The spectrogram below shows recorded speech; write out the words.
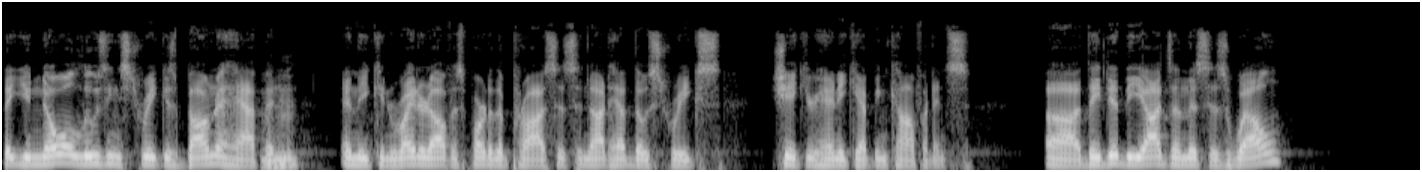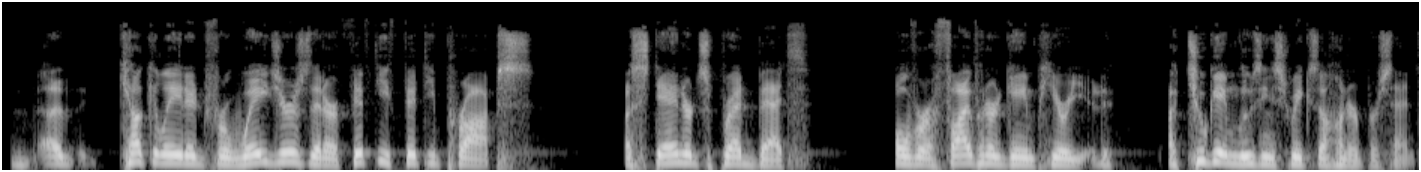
that you know a losing streak is bound to happen Mm-hmm. and you can write it off as part of the process and not have those streaks shake your handicapping confidence. Uh, they did the odds on this as well. Uh, calculated for wagers that are 50 50 props, a standard spread bet over a 500 game period, a two game losing streak is 100%.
